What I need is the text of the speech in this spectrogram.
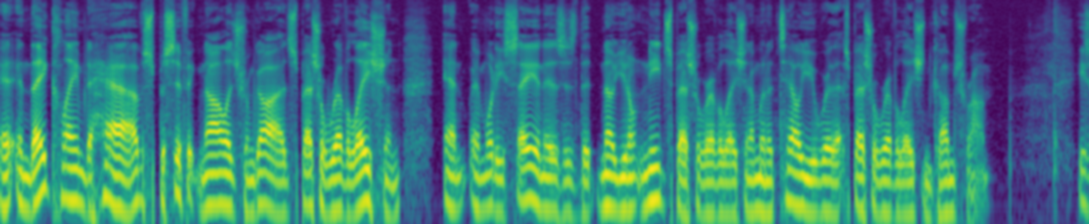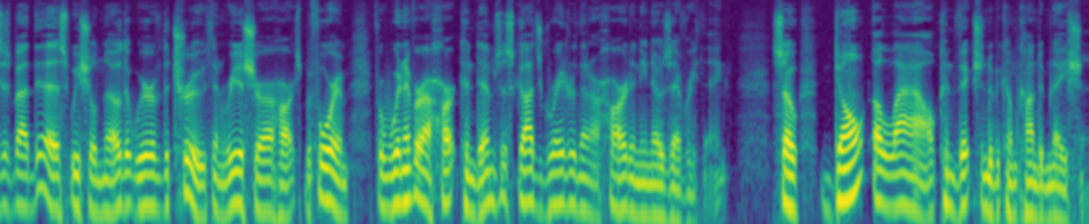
And, and, they claim to have specific knowledge from God, special revelation. And, and what he's saying is, is that no, you don't need special revelation. I'm going to tell you where that special revelation comes from. He says, By this we shall know that we're of the truth and reassure our hearts before Him. For whenever our heart condemns us, God's greater than our heart and He knows everything. So don't allow conviction to become condemnation.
